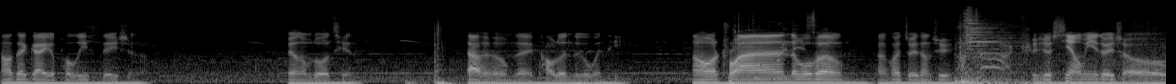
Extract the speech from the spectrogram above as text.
然后再盖一个 Police Station 啊，没有那么多钱。下回合我们再讨论这个问题。然后船的部分，赶快追上去，就是消灭对手。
